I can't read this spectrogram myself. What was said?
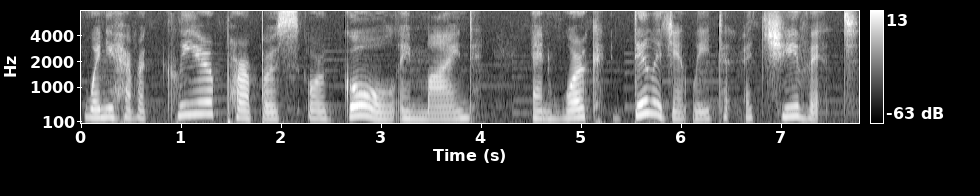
when you have a clear purpose or goal in mind and work diligently to achieve it.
